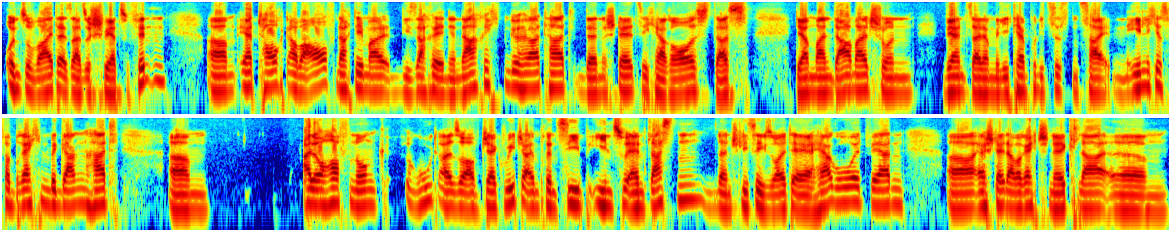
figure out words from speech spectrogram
und so weiter, ist also schwer zu finden. Ähm, er taucht aber auf, nachdem er die Sache in den Nachrichten gehört hat, denn es stellt sich heraus, dass der Mann damals schon während seiner Militärpolizistenzeit ein ähnliches Verbrechen begangen hat. Ähm, alle Hoffnung ruht also auf Jack Reacher im Prinzip, ihn zu entlasten. Dann schließlich sollte er hergeholt werden. Äh, er stellt aber recht schnell klar, ähm,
